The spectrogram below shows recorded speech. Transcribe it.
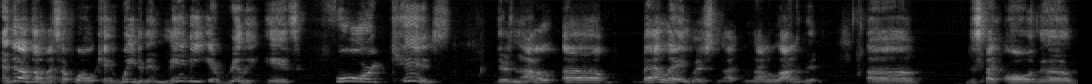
And then I thought to myself, well, okay, wait a minute. Maybe it really is for kids. There's not a uh, bad language, not not a lot of it. Uh, despite all the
